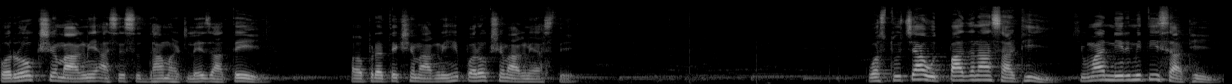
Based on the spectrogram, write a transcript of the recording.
परोक्ष मागणी असे सुद्धा म्हटले जाते. अप्रत्यक्ष मागणी ही परोक्ष मागणी असते. वस्तूच्या उत्पादनासाठी किंवा निर्मितीसाठी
